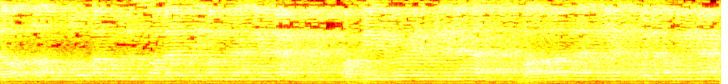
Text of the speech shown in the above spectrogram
توضأ وضوءه للصلاة قبل أن ينام. وفي رواية أو ينام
